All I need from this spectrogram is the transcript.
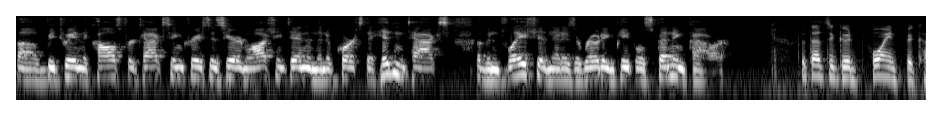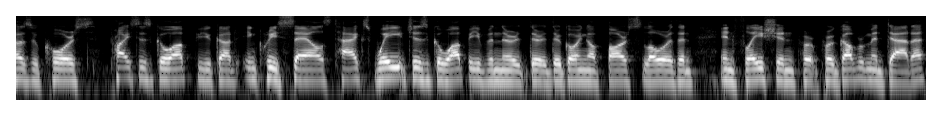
uh, between the calls for tax increases here in Washington and then, of course, the hidden tax of inflation that is eroding people's spending power. But that's a good point because, of course, prices go up. You got increased sales tax, wages go up, even they're they're, they're going up far slower than inflation per, per government data.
